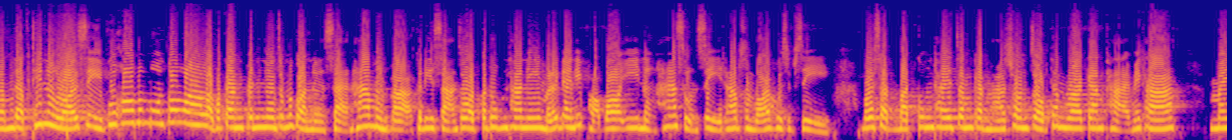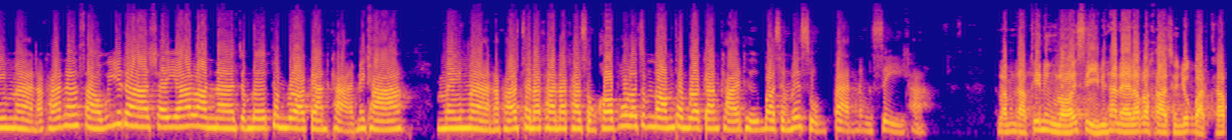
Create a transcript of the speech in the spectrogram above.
ลำดับที่ 104 ผู้เข้าประมูลต้องวางหลักประกันเป็นเงินจำนวนกว่า150,000 บาท คดีศาลจังหวัดปทุมธานี หมายเลขแดงที่ผบ e 1504ทับ364 บริษัทบัตรกรุงไทยจำกัดมหาชนจบทำรายการขายไหมคะ ไม่มานะคะนางสาววิยดาชัยยาลานาจำเลยทำรายการขายไหมคะ ไม่มานะคะ ธนาคารอาคารสงเคราะห์ผู้รับจำนำทำรายการขายถือบัตรสำเร็จ0814 ค่ะ ลำดับที่หนึ่งร้อยสี่มีท่านใดรับราคาเชิญยกบัตรครับ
